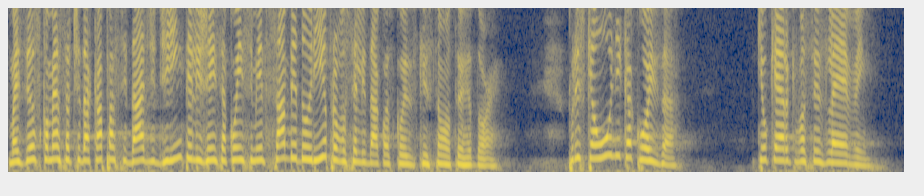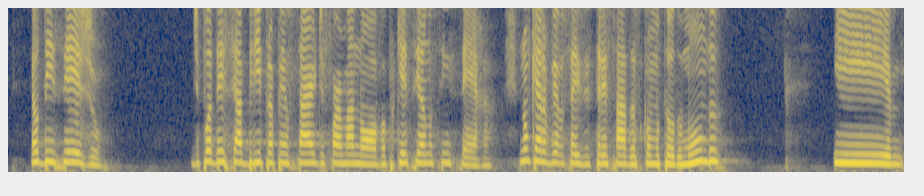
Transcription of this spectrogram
Mas Deus começa a te dar capacidade de inteligência, conhecimento, sabedoria para você lidar com as coisas que estão ao teu redor. Por isso que a única coisa que eu quero que vocês levem é o desejo de poder se abrir para pensar de forma nova, porque esse ano se encerra. Não quero ver vocês estressadas como todo mundo. E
